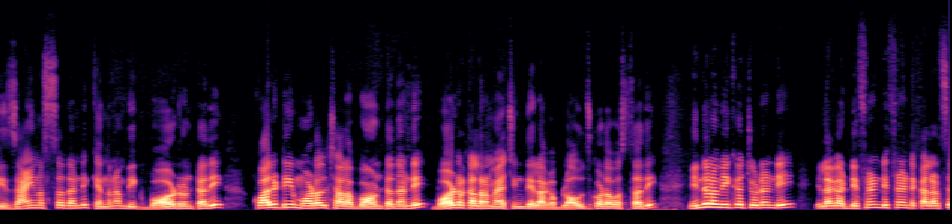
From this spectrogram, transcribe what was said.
డిజైన్ వస్తుందండి. కిందన బిగ్ బార్డర్ ఉంటుంది. క్వాలిటీ మోడల్ చాలా బాగుంటుందండి. బార్డర్ కలర్ మ్యాచింగ్ది ఇలాగ బ్లౌజ్ కూడా వస్తుంది. ఇందులో మీకు చూడండి ఇలాగ different different colours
